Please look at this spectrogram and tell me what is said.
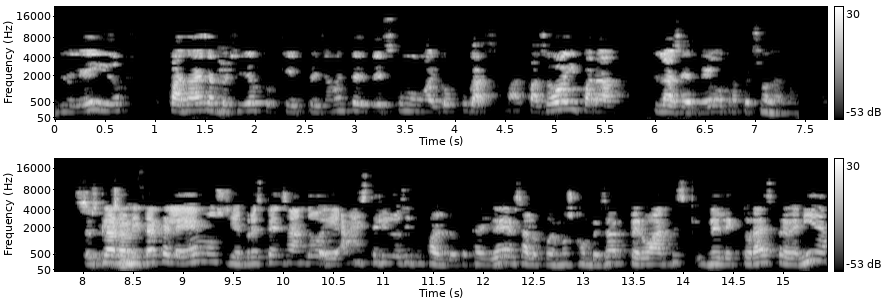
yo he leído pasa desapercibido porque precisamente es como algo fugaz. Pasó y para placer de otra persona, ¿no? Entonces, claro, Sí. ahorita que leemos, siempre es pensando, eh, ah, este libro sirve para biblioteca diversa, lo podemos conversar, pero antes de lectora desprevenida,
